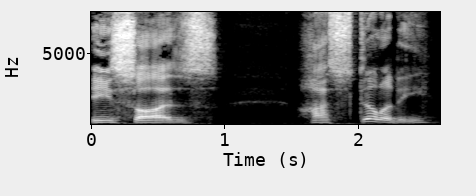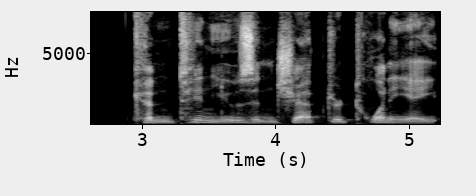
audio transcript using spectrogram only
Esau's hostility continues in chapter 28.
